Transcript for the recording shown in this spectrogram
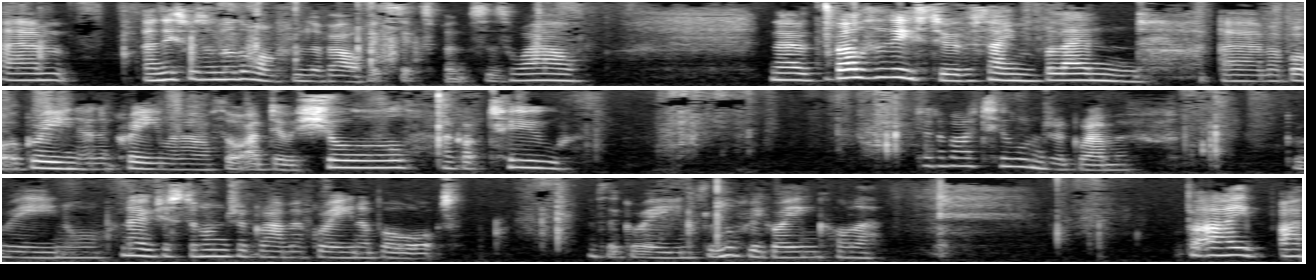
Um, and this was another one from the Velvet Sixpence as well. Now, both of these two are the same blend. Um, I bought a green and a cream and I thought I'd do a shawl. I got two, did I buy 200 gram of green or, no, just 100 gram of green I bought of the green. lovely green colour. But I, I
